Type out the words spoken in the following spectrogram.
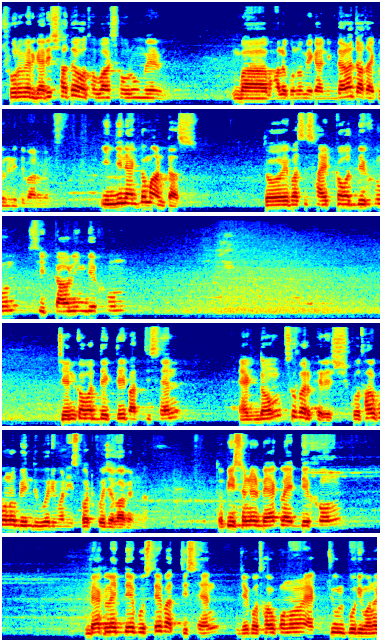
শোরুমের গাড়ির সাথে অথবা শোরুমের বা ভালো কোনো মেকানিক দ্বারা যাচাই করে নিতে পারবেন। ইঞ্জিন একদম আনটাস। তো এ পাশে সাইড কভার দেখুন, সিট কাউলিং দেখুন। চেন কভার দেখতেই পাচ্ছেন, একদম সুপার ফ্রেশ। কোথাও কোনো বিন্দু পরিমাণ স্পট খুঁজে পাবেন না। তো পিছনের ব্যাক লাইট দেখুন। ব্যাক লাইট দিয়ে বুঝতে পারতেছেন যে কোথাও কোনো এক চুল পরিমাণও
